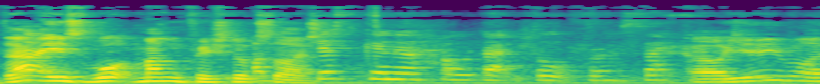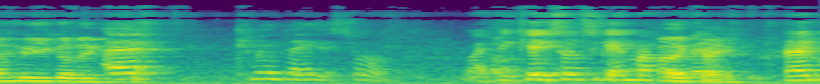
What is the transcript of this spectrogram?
That is what monkfish looks I'm like. just gonna hold that thought for a second. Oh, you? Why, who are you going to... Uh, come in, Blaze, it's wrong. Right, thank you. So to get him up. Okay. Okay. Um,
